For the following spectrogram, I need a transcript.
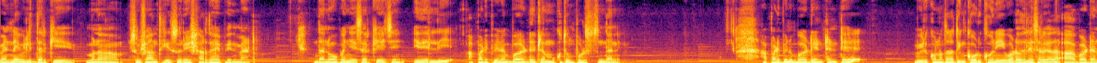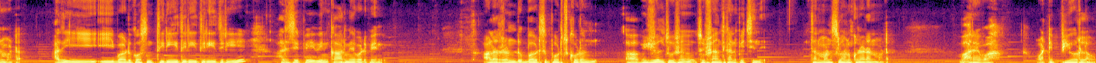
వెంటనే వీళ్ళిద్దరికి మన సుశాంత్కి సురేష్కి అర్థమైపోయింది మ్యాటర్. దాన్ని ఓపెన్ చేశారు కేజీ ఇది వెళ్ళి ఆ పడిపోయిన బర్డ్ ఇట్లా ముక్కుతూ పొడుస్తుంది దాన్ని. ఆ పడిపోయిన బర్డ్ ఏంటంటే వీడు కొన్న తర్వాత ఇంకోటి కొని వాడు వదిలేశాడు కదా ఆ బర్డ్ అనమాట అది ఈ ఈ బర్డ్ కోసం తిరిగి తిరిగి తిరిగి తిరిగి అలసిపోయి వీని కార్ మీద పడిపోయింది. అలా రెండు బర్డ్స్ పొడుచుకోవడం ఆ విజువల్ చూసా సుశాంత్ కనిపించింది తన మనసులో అనుకున్నాడు అనమాట వారే వా what a pure love.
